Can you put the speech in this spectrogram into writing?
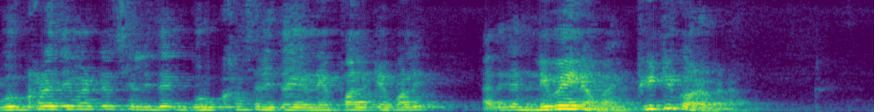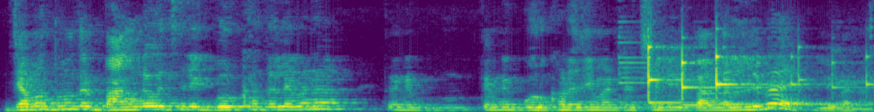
গুর্খা রেজিমেন্টের ছেলে যায় গুর্খা ছেলে যায় নেপালি টেপালি, তাদেরকে নেবেই না ভাই, ফিটই করবে না। যেমন তোমাদের বাঙালি ছেলে গুর্খাতে নেবে না, তেমনি তেমনি গুর্খা রেজিমেন্টের ছেলে বাঙালি নেবে নেবে না।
